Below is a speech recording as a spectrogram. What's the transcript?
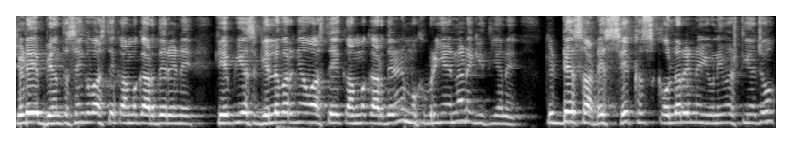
ਜਿਹੜੇ ਬੇਅੰਤ ਸਿੰਘ ਵਾਸਤੇ ਕੰਮ ਕਰਦੇ ਰਹੇ ਨੇ ਕੇਪੀਐਸ ਗਿੱਲ ਵਰਗਿਆਂ ਵਾਸਤੇ ਕੰਮ ਕਰਦੇ ਰਹੇ ਨੇ ਮੁਖਬਰੀਆਂ ਇਹਨਾਂ ਨੇ ਕੀਤੀਆਂ ਨੇ। ਕਿੱਡੇ ਸਾਡੇ ਸਿੱਖ ਸਕਾਲਰ ਇਹਨਾਂ ਯੂਨੀਵਰਸਿਟੀਆਂ 'ਚੋਂ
